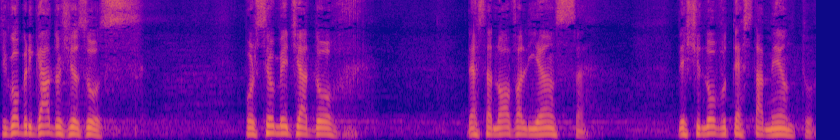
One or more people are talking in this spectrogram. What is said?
Digo obrigado, Jesus, por ser o mediador dessa nova aliança, deste novo testamento.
